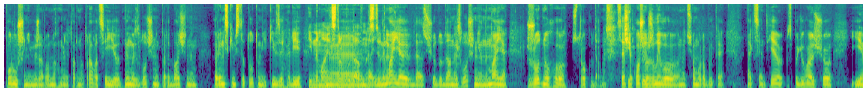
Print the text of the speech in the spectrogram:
порушенням міжнародного гуманітарного права. Це є одним із злочинів, передбаченим Римським статутом, який взагалі І немає строку Е, давності. Да, і так? немає да, щодо даних злочинів, немає жодного строку давності. Це Чи- також важливо на цьому робити акцент. Я сподіваюся, що і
